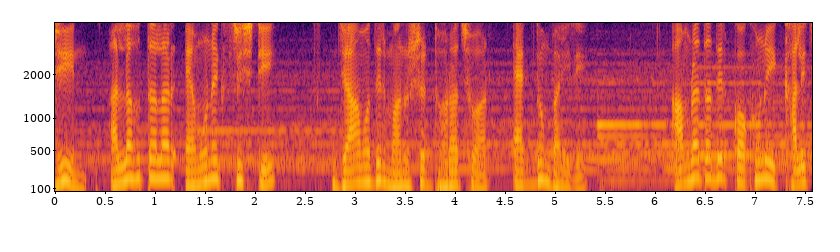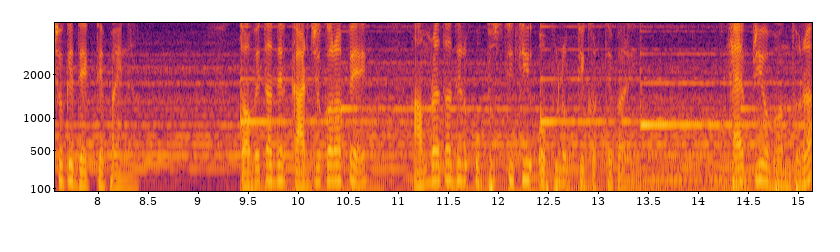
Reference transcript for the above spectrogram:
জিন আল্লাহ তালার এমন এক সৃষ্টি যা আমাদের মানুষের ধরাছোঁয়ার একদম বাইরে। আমরা তাদের কখনোই খালি চোখে দেখতে পাই না। তবে তাদের কার্যকলাপে আমরা তাদের উপস্থিতি উপলব্ধি করতে পারি। হ্যাঁ প্রিয় বন্ধুরা,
